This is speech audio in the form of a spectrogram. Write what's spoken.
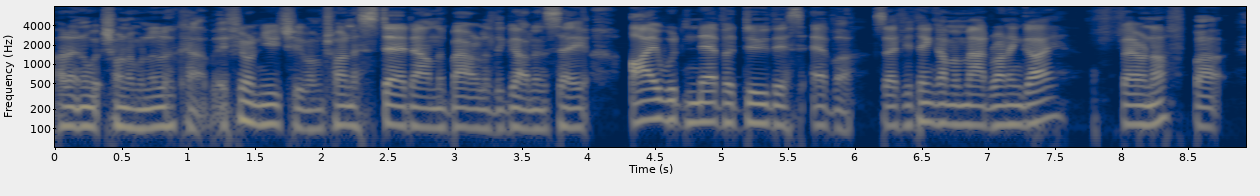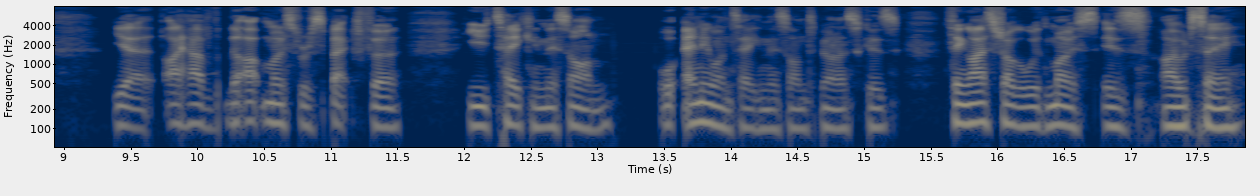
I don't know which one I'm going to look at, but if you're on YouTube, I'm trying to stare down the barrel of the gun and say, I would never do this ever. So if you think I'm a mad running guy, fair enough. But yeah, I have the utmost respect for you taking this on or anyone taking this on, to be honest, because the thing I struggle with most is, I would say,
